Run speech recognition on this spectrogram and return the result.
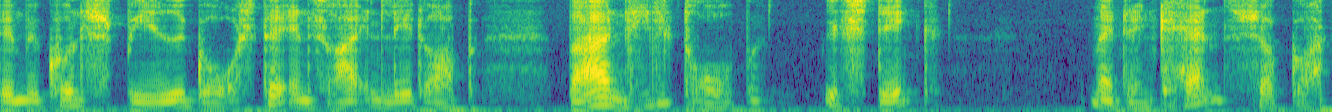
den vil kun spede gårdsdagens regn lidt op. Bare en lille dråbe, et stænk. Men den kan så godt.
